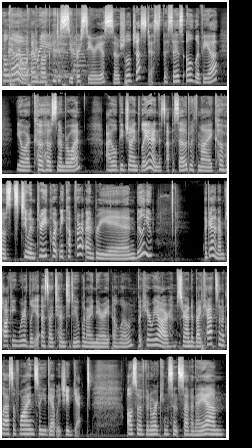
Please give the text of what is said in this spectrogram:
Hello, and welcome to Super Serious Social Justice. This is Olivia, your co host number one. I will be joined later in this episode with my co hosts two and three, Courtney Kupfer and Brienne Billiou. Again, I'm talking weirdly, as I tend to do when I narrate alone, but here we are. I'm surrounded by cats and a glass of wine, so you get what you get. Also, I've been working since 7 a.m.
